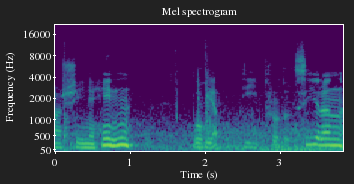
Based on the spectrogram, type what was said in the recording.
Maschine hin, wo wir die produzieren.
